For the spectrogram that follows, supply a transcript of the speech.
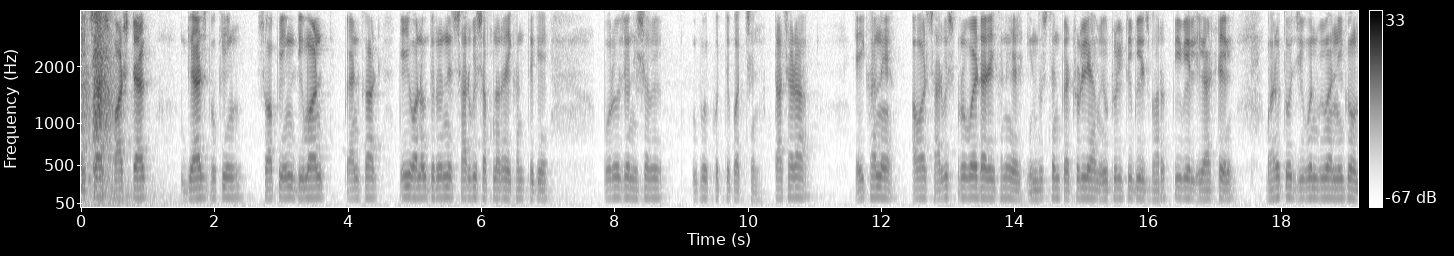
recharge, FASTag, gas booking, shopping, demand, PAN card এই অনেক ধরনের সার্ভিস আপনারা এখান থেকে প্রয়োজন হিসাবে উপভোগ করতে পারছেন তাছাড়া এইখানে আওয়ার সার্ভিস প্রোভাইডার এখানে Hindustan petroleum utility bills Bharat PBL Airtel ভারতীয় জীবন বিমা নিগম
